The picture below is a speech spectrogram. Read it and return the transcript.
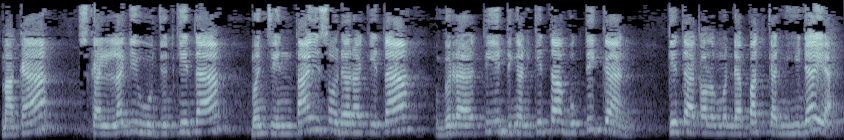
Maka sekali lagi wujud kita mencintai saudara kita berarti dengan kita buktikan kita kalau mendapatkan hidayah,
